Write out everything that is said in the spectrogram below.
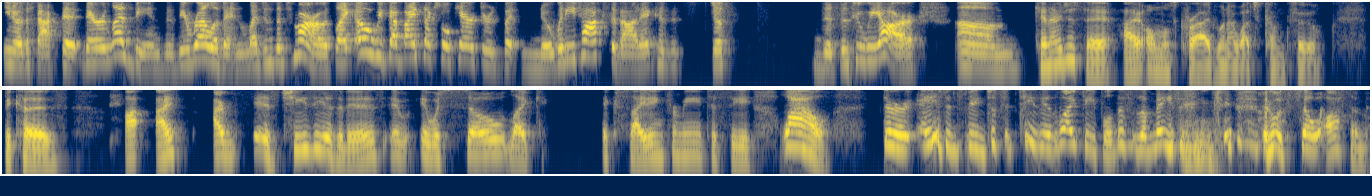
you know the fact that they're lesbians is irrelevant and legends of tomorrow it's like oh we've got bisexual characters but nobody talks about it because it's just this is who we are. Um Can I just say I almost cried when I watched Kung Fu because I I I as cheesy as it is, it it was so like exciting for me to see, wow, there are Asians being just as cheesy as white people. This is amazing. It was so awesome.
